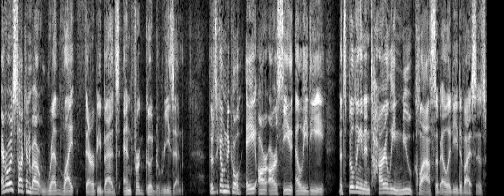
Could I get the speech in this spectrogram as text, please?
Everyone's talking about red light therapy beds, and for good reason. There's a company called ARRC LED that's building an entirely new class of LED devices.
